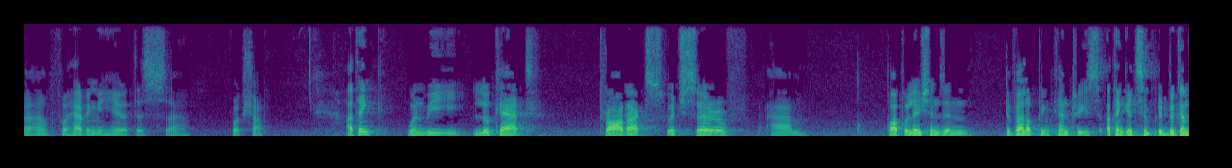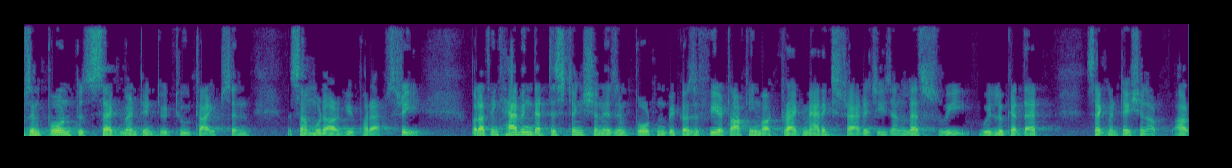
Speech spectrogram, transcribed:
uh, for having me here at this uh, workshop. I think when we look at products which serve um, populations in developing countries, I think it becomes important to segment into two types, and some would argue perhaps three. But I think having that distinction is important because if we are talking about pragmatic strategies, unless we, we look at that segmentation, our, our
